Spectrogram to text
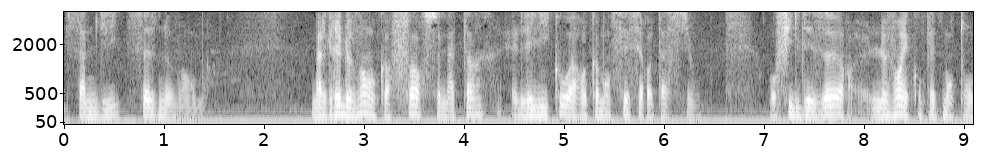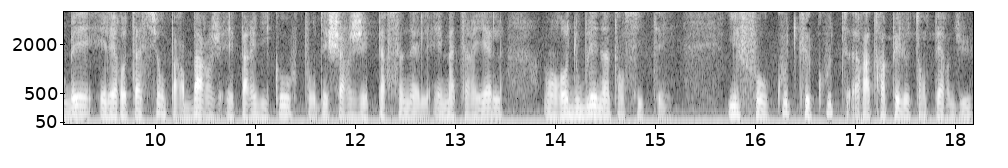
Samedi 16 novembre. Malgré le vent encore fort ce matin, l'hélico a recommencé ses rotations. Au fil des heures, le vent est complètement tombé et les rotations par barge et par hélico pour décharger personnel et matériel ont redoublé d'intensité. Il faut coûte que coûte rattraper le temps perdu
